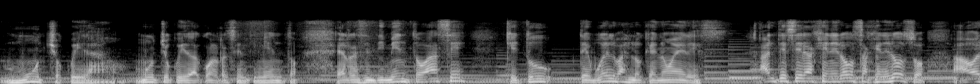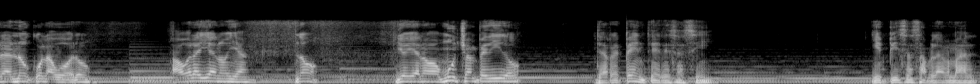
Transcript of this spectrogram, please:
mucho cuidado, mucho cuidado con el resentimiento. El resentimiento hace que tú te vuelvas lo que no eres. Antes era generosa, generoso, ahora no colaboro. Ahora ya no, ya. No, yo ya no, mucho han pedido. De repente eres así. Y empiezas a hablar mal.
